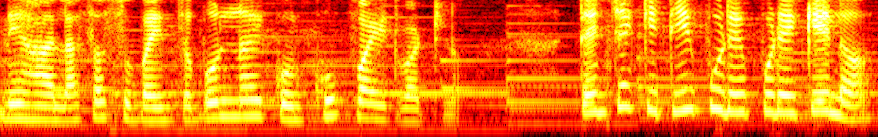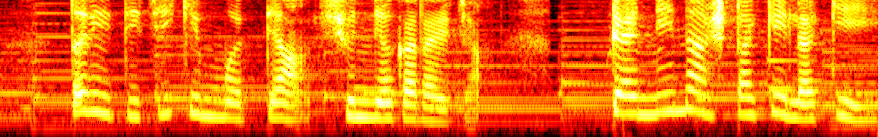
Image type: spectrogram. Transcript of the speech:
नेहाला सासूबाईंचं बोलणं ऐकून खूप वाईट वाटलं. त्यांच्या कितीही पुढे पुढे केलं तरी तिची किंमत त्या शून्य करायच्या. त्यांनी नाश्ता केला की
